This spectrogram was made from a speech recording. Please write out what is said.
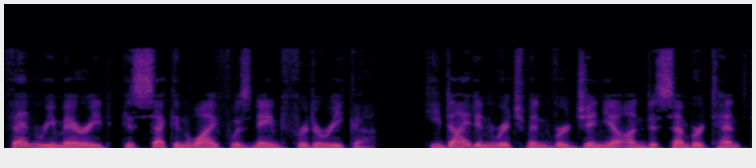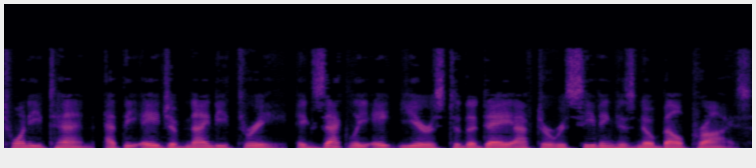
Fenn remarried, his second wife was named Frederica. He died in Richmond, Virginia on December 10, 2010, at the age of 93, exactly eight years to the day after receiving his Nobel Prize.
